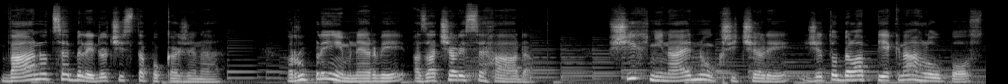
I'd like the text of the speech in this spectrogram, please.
Vánoce byly dočista pokažené. Ruply jim nervy a začali se hádat. Všichni najednou křičeli, že to byla pěkná hloupost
